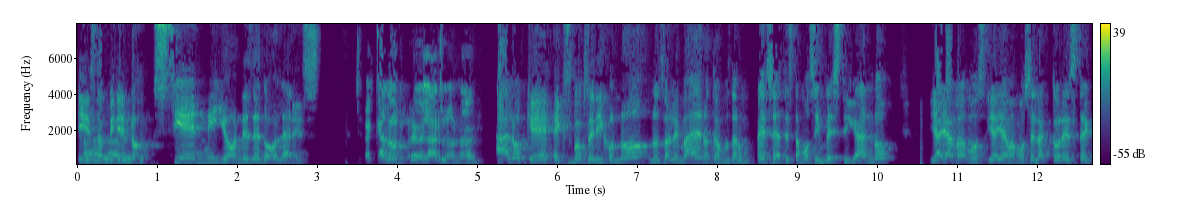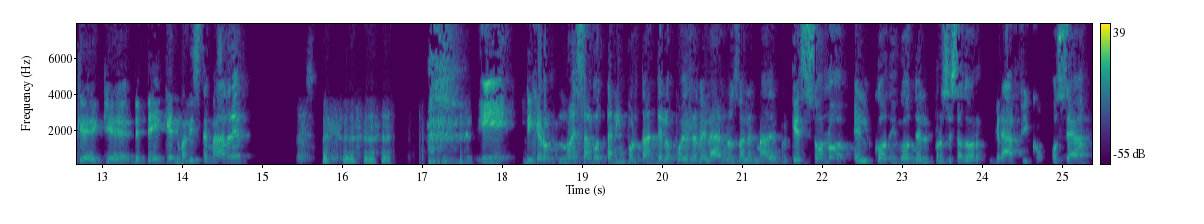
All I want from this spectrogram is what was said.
y Ah, está pidiendo bestia. 100 millones de dólares. Acá no revelarlo, ¿no? A lo que Xbox le dijo, no, nos vale madre, no te vamos a dar un peso, ya te estamos investigando. Ya llamamos, ya llamamos el actor este que, que de Taken, valiste madre. Y dijeron, no es algo tan importante, lo puedes revelar, nos valen madre, porque es solo el código del procesador gráfico. O sea,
